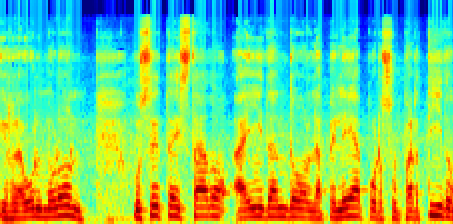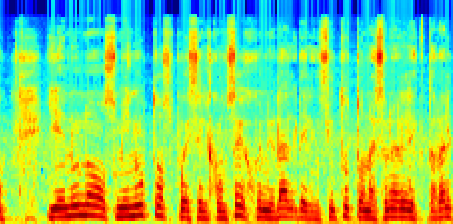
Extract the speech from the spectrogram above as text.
y Raúl Morón. Usted ha estado ahí dando la pelea por su partido y en unos minutos pues el Consejo General del Instituto Nacional Electoral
